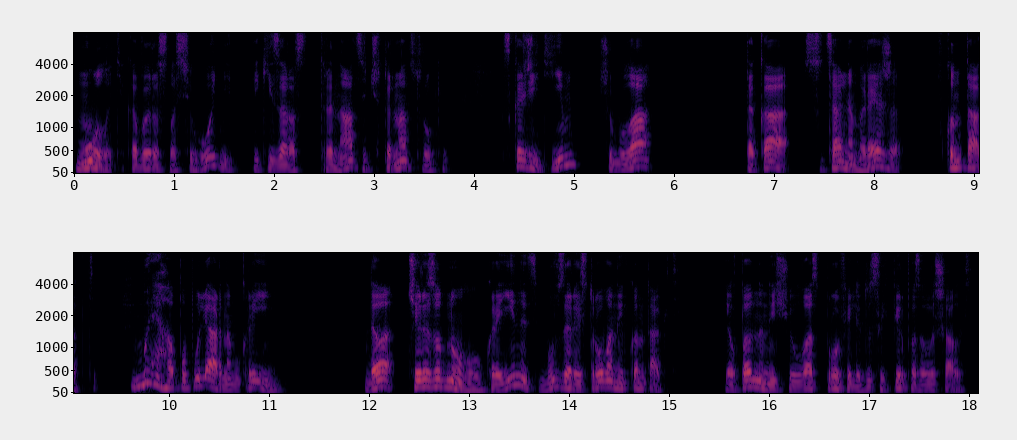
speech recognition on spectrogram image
молодь, яка виросла сьогодні, які зараз 13-14 років, скажіть їм, що була така соціальна мережа ВКонтакті, мега популярна в Україні. Да, через одного українець був зареєстрований ВКонтакті. Я впевнений, що у вас профілі до сих пір позалишались.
